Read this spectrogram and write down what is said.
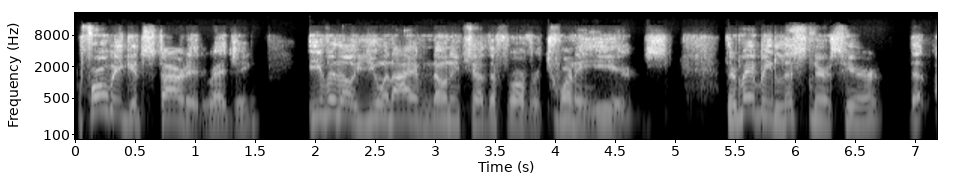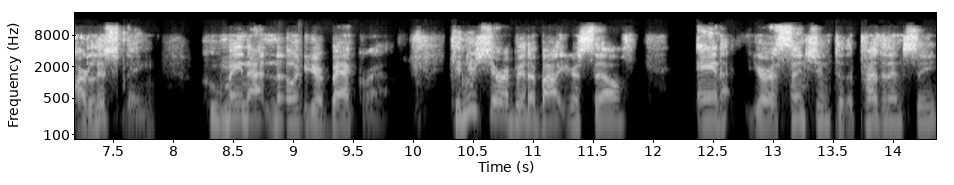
Before we get started, Reggie, even though you and I have known each other for over 20 years, there may be listeners here that are listening who may not know your background. Can you share a bit about yourself and your ascension to the presidency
